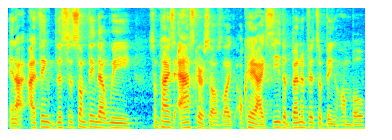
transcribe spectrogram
And I, I think this is something that we sometimes ask ourselves like, okay, I see the benefits of being humble,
